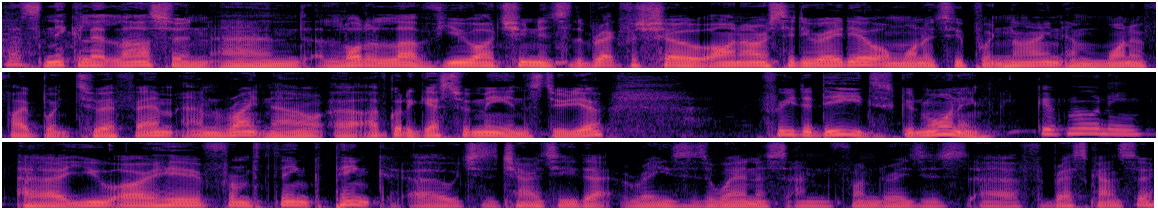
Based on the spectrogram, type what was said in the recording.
That's Nicolette Larson and a lot of love. You are tuned into the Breakfast Show on ARA City Radio on 102.9 and 105.2 FM. And right now, uh, I've got a guest with me in the studio, Frida Deeds. Good morning. Good morning. Uh, you are here from Think Pink, uh, which is a charity that raises awareness and fundraises uh, for breast cancer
